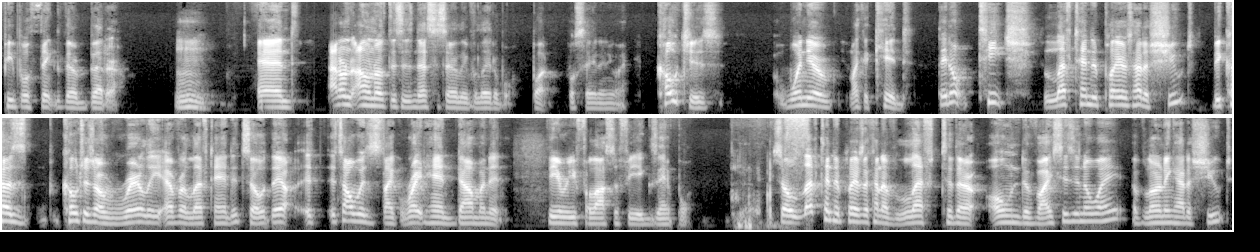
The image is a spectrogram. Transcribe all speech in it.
people think they're better. Mm. And I don't I don't know if this is necessarily relatable, but we'll say it anyway. Coaches, when you're like a kid, they don't teach left-handed players how to shoot because coaches are rarely ever left-handed. So they it, it's always like right-hand dominant theory, philosophy, example. So left-handed players are kind of left to their own devices in a way of learning how to shoot.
